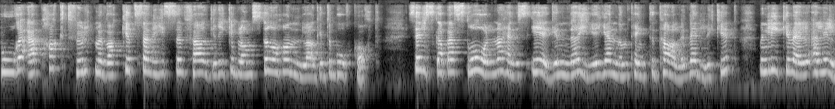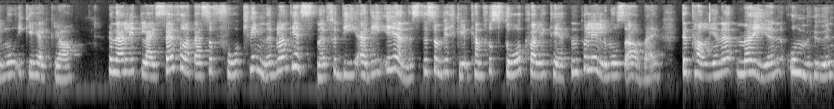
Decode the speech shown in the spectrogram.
Bordet er praktfullt med vakkert servise, fargerike blomster og håndlagete bordkort. Selskapet er strålende og hennes egen nøye gjennomtenkte tale vellykket, men likevel er Lillemor ikke helt glad. Hun er litt lei seg for at det er så få kvinner blant gjestene, for de er de eneste som virkelig kan forstå kvaliteten på Lillemors arbeid. Detaljene, møyen, omhuen,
